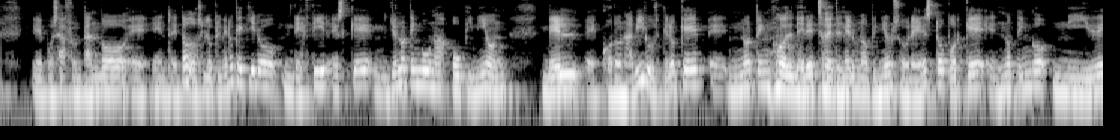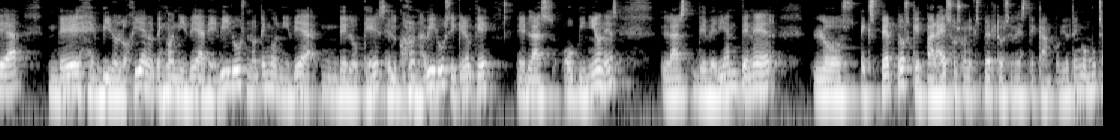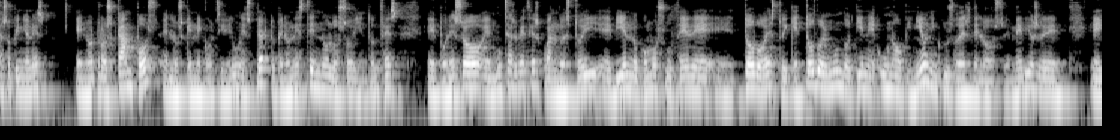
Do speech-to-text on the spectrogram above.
pues afrontando entre todos. Lo primero que quiero decir es que yo no tengo una opinión del eh, coronavirus. Creo que eh, no tengo el derecho de tener una opinión sobre esto porque eh, no tengo ni idea de virología, no tengo ni idea de virus, no tengo ni idea de lo que es el coronavirus y creo que las opiniones las deberían tener los expertos que para eso son expertos en este campo. Yo tengo muchas opiniones en otros campos en los que me considero un experto, pero en este no lo soy. Entonces, eh, por eso eh, muchas veces cuando estoy eh, viendo cómo sucede todo esto y que todo el mundo tiene una opinión, incluso desde los medios de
